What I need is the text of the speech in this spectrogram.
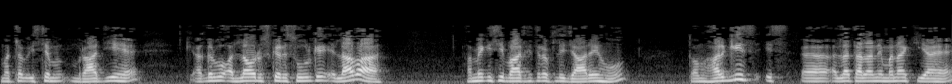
مطلب اس سے مراد یہ ہے کہ اگر وہ اللہ اور اس کے رسول کے علاوہ ہمیں کسی بات کی طرف لے جا رہے ہوں تو ہم ہرگز اس اللہ تعالیٰ نے منع کیا ہے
